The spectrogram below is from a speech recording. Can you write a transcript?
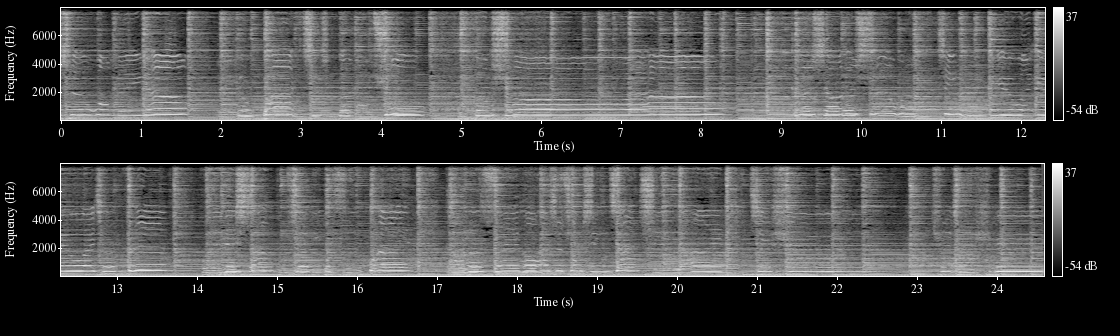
是我没有没有把你紧紧的抱住不放手。可笑的是我竟然以为以为这次会被伤痛彻底的撕坏，到了最后还是重新站起来，继续去找寻。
